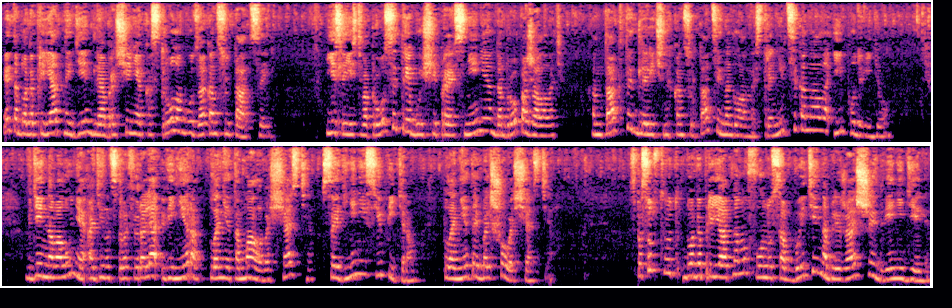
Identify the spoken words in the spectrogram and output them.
Это благоприятный день для обращения к астрологу за консультацией. Если есть вопросы, требующие прояснения, добро пожаловать. Контакты для личных консультаций на главной странице канала и под видео. В день новолуния 11 февраля Венера, планета малого счастья, в соединении с Юпитером, планетой большого счастья. Способствует благоприятному фону событий на ближайшие две недели,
